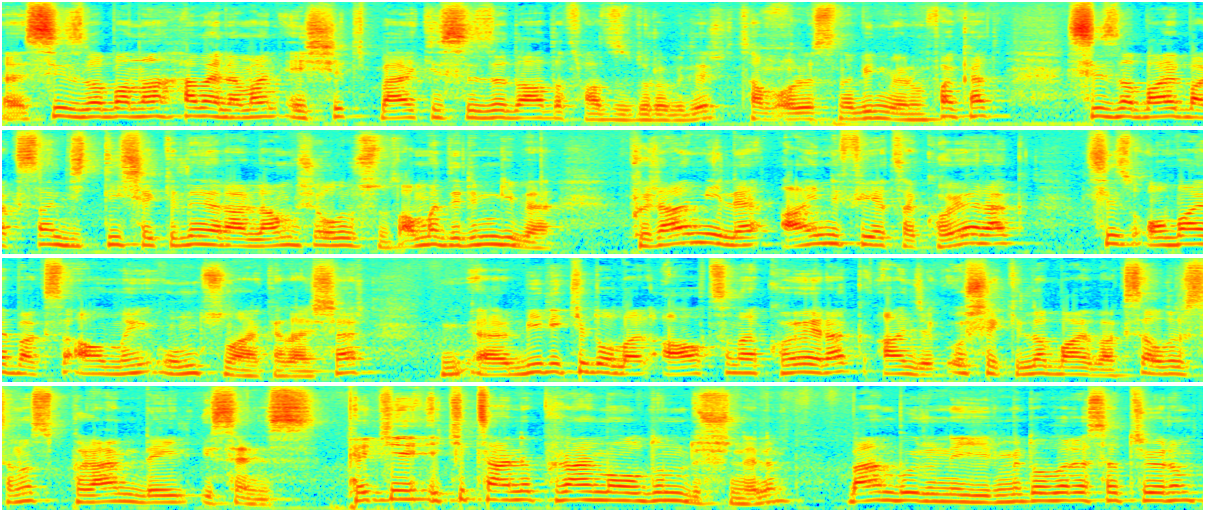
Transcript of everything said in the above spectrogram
e, sizle bana hemen hemen eşit. Belki sizde daha da fazla durabilir. Tam orasını bilmiyorum fakat siz de Buybox'tan ciddi şekilde yararlanmış olursunuz. Ama dediğim gibi Prime ile aynı fiyata koyarak siz o Buybox'ı almayı unutun arkadaşlar. 1-2 e, dolar altına koyarak ancak o şekilde Buybox'ı alırsanız Prime değil iseniz. Peki iki tane Prime olduğunu düşünelim. Ben bu ürünü 20 dolara satıyorum.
